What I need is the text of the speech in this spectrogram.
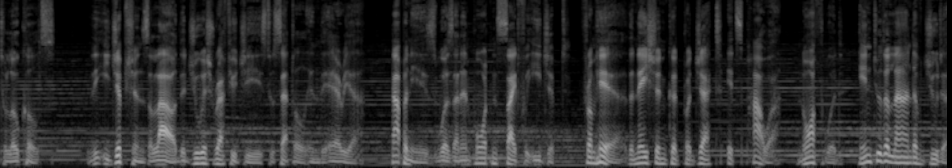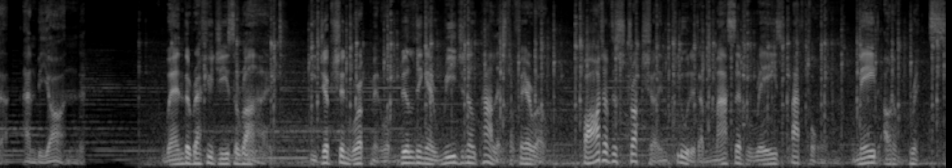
to locals. The Egyptians allowed the Jewish refugees to settle in the area. Tahpanhes was an important site for Egypt. From here, the nation could project its power northward into the land of Judah and beyond. When the refugees arrived, Egyptian workmen were building a regional palace for Pharaoh. Part of the structure included a massive raised platform made out of bricks.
